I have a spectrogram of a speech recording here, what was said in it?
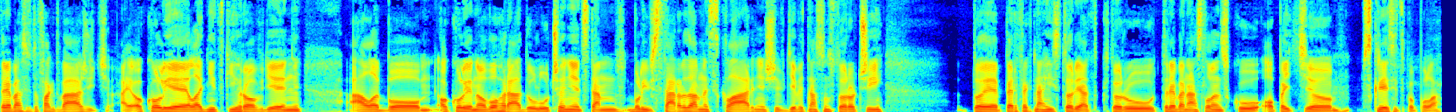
treba si to fakt vážiť. Aj okolie Lednických rovdeň, alebo okolie Novohradu, Lučenec, tam boli starodávne sklárne ešte v 19. storočí, to je perfektná história, ktorú treba na Slovensku opäť skriesiť z popola.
